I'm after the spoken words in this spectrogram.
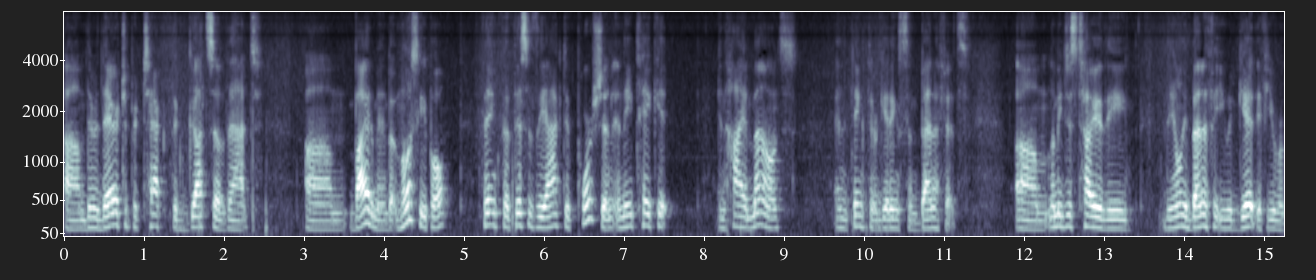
Um, they're there to protect the guts of that um, vitamin, but most people think that this is the active portion and they take it in high amounts and think they're getting some benefits. Um, let me just tell you the, the only benefit you would get if you were,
